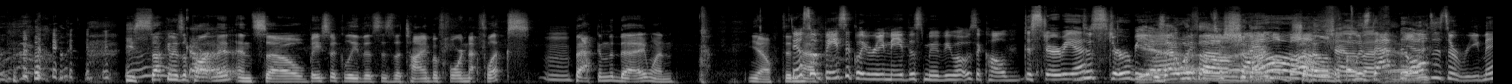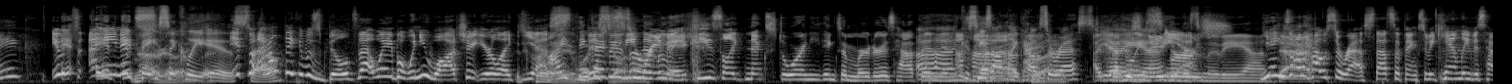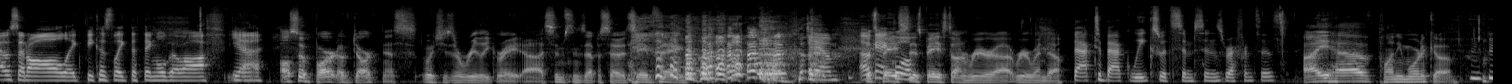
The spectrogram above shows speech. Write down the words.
He's stuck in his apartment, and so basically, this is the time before Netflix. Back in the day when, you know, They didn't also have. basically remade this movie. What was it called? Disturbia. Disturbia. Is that with, um, uh, the Shia LaBeouf? Shia LaBeouf. Was that billed as a remake? It's, It, I mean, it, it's, it basically really. is. it's. I don't think it was built that way, but when you watch it, you're like, It's yes, I think this I've is seen a that movie. remake. He's like next door and he thinks a murder has happened and because he's he's on like like house Right. arrest. I've yeah, definitely yeah, seen yeah. this movie. Yeah. Yeah, he's on house arrest. That's the thing. So he can't leave his house at all, like because like the thing will go off. Yeah. Also, Bart of Darkness, which is a really great uh, Simpsons episode. Same thing. Damn. it's, Okay, based, cool. it's based on Rear uh, Rear Window. Back to back weeks with Simpsons references. I have plenty more to go.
